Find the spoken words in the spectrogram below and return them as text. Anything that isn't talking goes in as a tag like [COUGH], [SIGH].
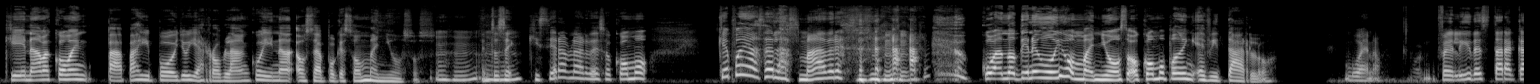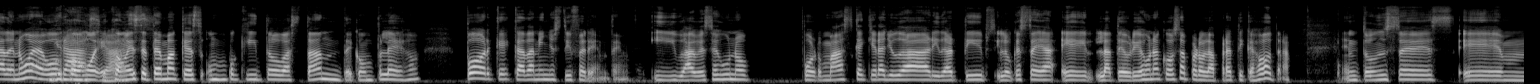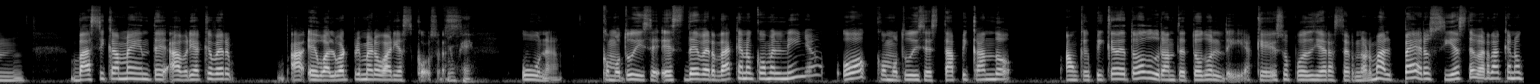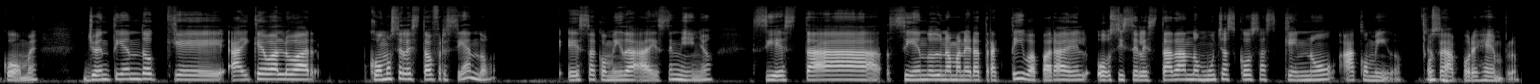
que nada más comen papas y pollo y arroz blanco y nada, o sea, porque son mañosos. Entonces, quisiera hablar de eso, cómo ¿Qué pueden hacer las madres [LAUGHS] cuando tienen un hijo mañoso o cómo pueden evitarlo? Bueno, feliz de estar acá de nuevo con, con, este tema que es un poquito bastante complejo porque cada niño es diferente y a veces uno por más que quiera ayudar y dar tips y lo que sea, eh, la teoría es una cosa, pero la práctica es otra. Entonces, em, básicamente habría que ver, evaluar primero varias cosas. Una, como tú dices, ¿es de verdad que no come el niño? O como tú dices, está picando, aunque pique de todo durante todo el día, que eso pudiera ser normal. Pero si es de verdad que no come, yo entiendo que hay que evaluar cómo se le está ofreciendo esa comida a ese niño, si está siendo de una manera atractiva para él o si se le está dando muchas cosas que no ha comido. O sea, por ejemplo,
